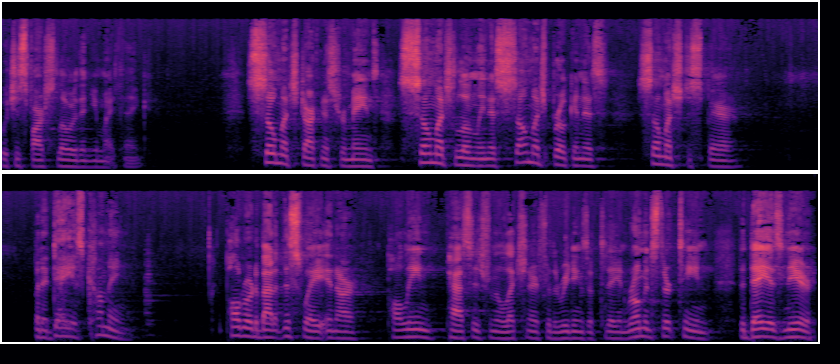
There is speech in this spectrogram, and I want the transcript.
which is far slower than you might think. So much darkness remains, so much loneliness, so much brokenness, so much despair. But a day is coming. Paul wrote about it this way in our Pauline passage from the lectionary for the readings of today. In Romans 13, the day is near.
